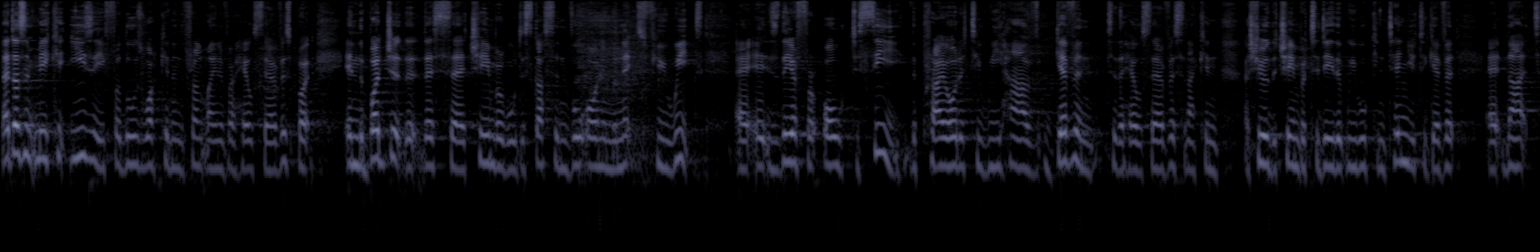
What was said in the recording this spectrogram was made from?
That doesn't make it easy for those working in the frontline of our health service but in the budget that this uh, chamber will discuss and vote on in the next few weeks, Uh, it is there for all to see the priority we have given to the health service and I can assure the Chamber today that we will continue to give it uh, that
